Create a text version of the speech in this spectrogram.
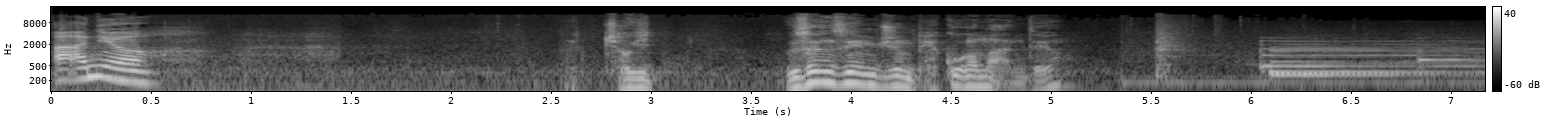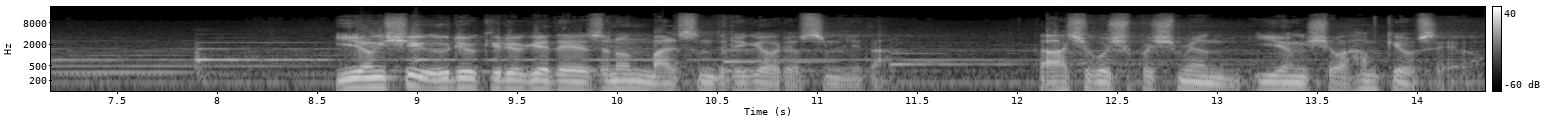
아니요. 저기 의사 선생님 좀 뵙고 가면 안 돼요? 이영 씨 의료 기록에 대해서는 말씀드리기 어렵습니다. 아시고 싶으시면 이영 씨와 함께 오세요.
